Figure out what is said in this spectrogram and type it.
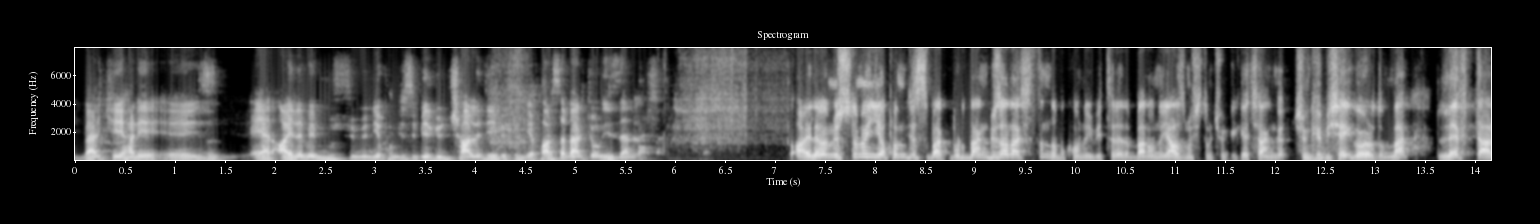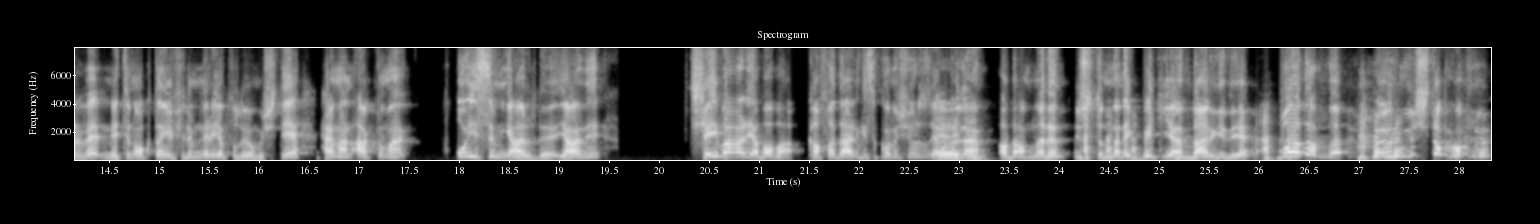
belki hani e, eğer Aile ve Müslüm'ün yapımcısı bir gün Charlie diye bir film yaparsa belki onu izlerler. Aile ve Müslüm'ün yapımcısı bak buradan güzel açtın da bu konuyu bitirelim. Ben onu yazmıştım çünkü geçen gün. Çünkü Hı-hı. bir şey gördüm ben. Lefter ve Metin Oktay'ın filmleri yapılıyormuş diye hemen aklıma o isim geldi. Yani şey var ya baba kafa dergisi konuşuyoruz ya Evet, ölen adamların üstünden ekmek yiyen dergi diye. Bu adam da ölmüş tamam mı?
